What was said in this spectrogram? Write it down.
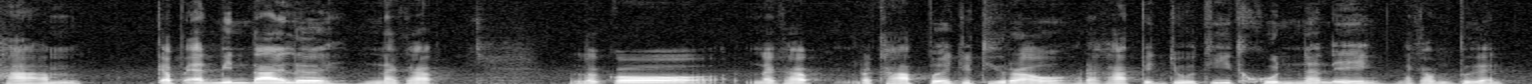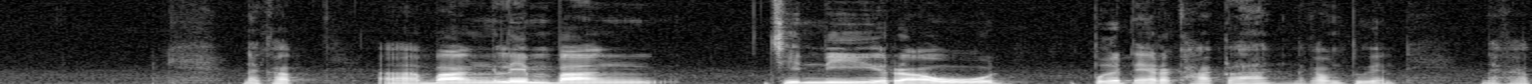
ถามกับแอดมินได้เลยนะครับ แล้วก็นะครับราคาเปิดอยู่ที่เราราคาปิดอยู่ที่คุณนั่นเองนะครับเพื่อนๆนะครับบางเล่มบางชิ้นนี่เราเปิดในราคากลางนะครับเพื่อนๆนะครับ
